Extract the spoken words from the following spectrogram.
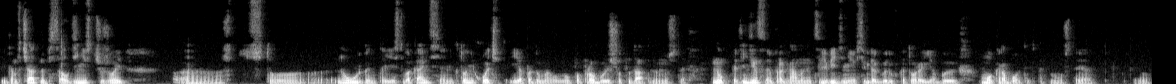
И там в чат написал Денис Чужой, э, что на Урганта есть вакансия, никто не хочет. И я подумал, ну попробую еще туда, потому что ну, это единственная программа на телевидении, я всегда говорю, в которой я бы мог работать, потому что я ну,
